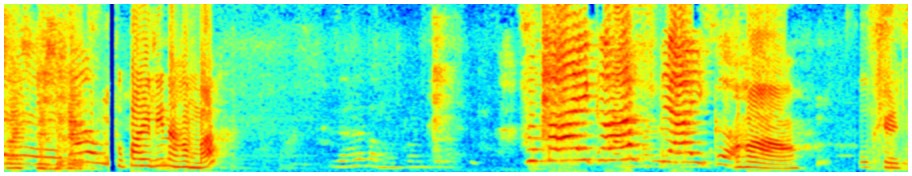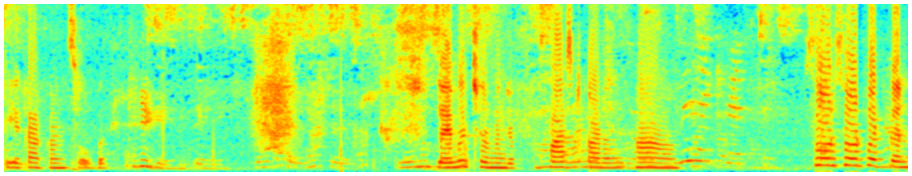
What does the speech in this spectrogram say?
सांग please दे. तू पाहिली ना हंबा हा। तू खेळतीये काकांसोबत लय मच्छर म्हणजे फास्ट काढ हा। सोड सोड पटकन।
